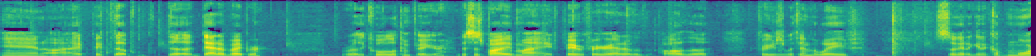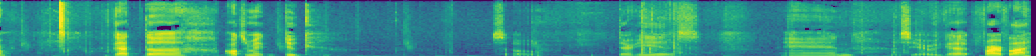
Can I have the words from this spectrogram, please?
And I picked up the Data Viper. Really cool looking figure. This is probably my favorite figure out of all the figures within the wave. Still got to get a couple more. Got the Ultimate Duke. So there he is. And let's see here, we got Firefly.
